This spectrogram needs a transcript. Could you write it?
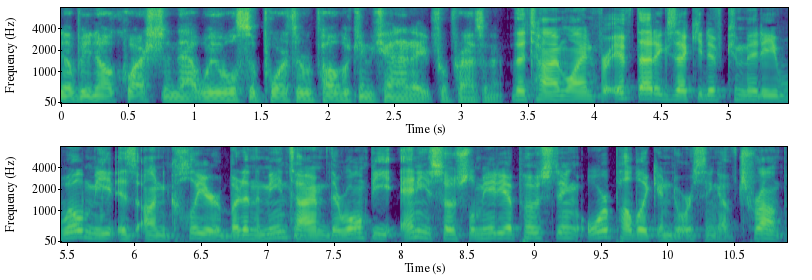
there'll be no question that we will support the Republican candidate for president. The timeline for if that executive committee will meet is unclear, but in the meantime, there won't be any social media posting or public endorsing of Trump.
